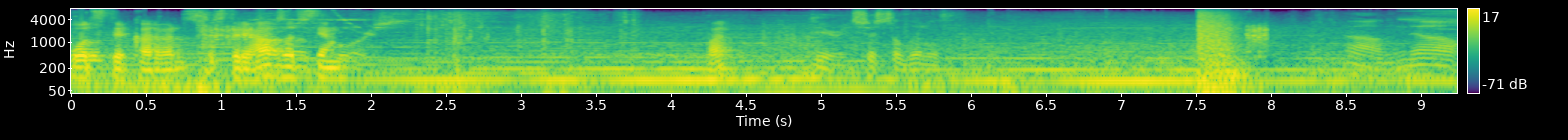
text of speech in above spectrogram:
От ти, Карвер, спостерігав за всім. What? Here, it's just a little. Oh no.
